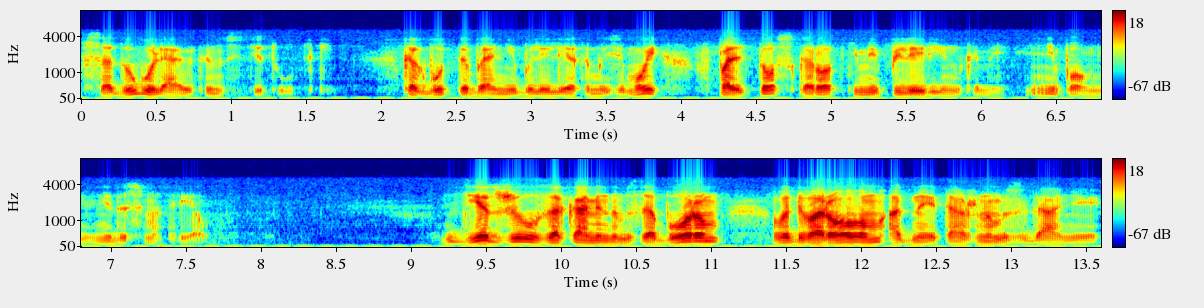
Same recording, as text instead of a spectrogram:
В саду гуляют институтки. Как будто бы они были летом и зимой в пальто с короткими пелеринками. Не помню, не досмотрел. Дед жил за каменным забором в дворовом одноэтажном здании.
